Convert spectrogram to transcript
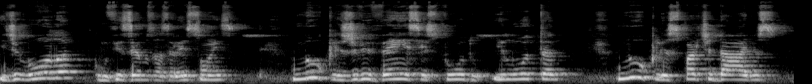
e de Lula, como fizemos nas eleições, núcleos de vivência, estudo e luta, núcleos partidários,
